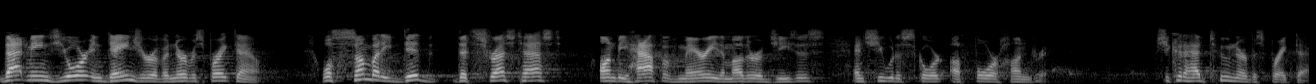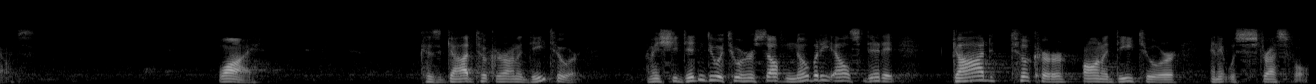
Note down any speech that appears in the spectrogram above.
that means you're in danger of a nervous breakdown. Well, somebody did the stress test on behalf of Mary, the mother of Jesus, and she would have scored a 400. She could have had two nervous breakdowns. Why? Because God took her on a detour. I mean, she didn't do it to herself. Nobody else did it. God took her on a detour, and it was stressful.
